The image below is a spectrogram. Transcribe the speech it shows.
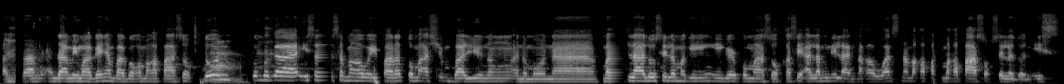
Ang dami ang daming mga ganyan bago ka makapasok. Doon, Ah. kumbaga isa sa mga way para tumaas yung value ng ano mo na mas lalo sila magiging eager pumasok kasi alam nila na once na makapa- makapasok sila doon is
